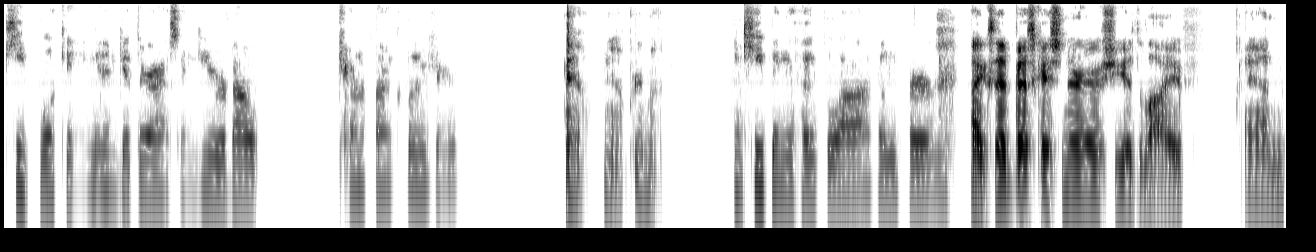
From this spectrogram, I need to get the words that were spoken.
keep looking and get their ass in gear about trying to find closure yeah yeah pretty much. And keeping the hope alive in her. Like I said, best case scenario she is alive, and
